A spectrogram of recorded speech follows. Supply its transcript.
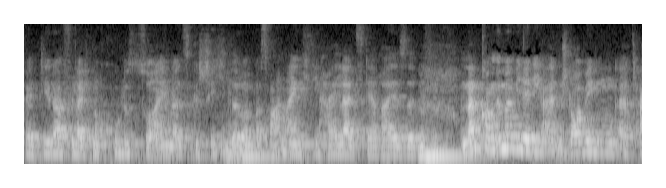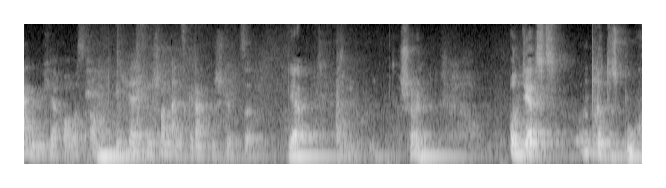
fällt dir da vielleicht noch Cooles zu ein als Geschichte und was waren eigentlich die Highlights der Reise? Und dann kommen immer wieder die alten staubigen äh, Tagebücher raus auch. Die helfen schon als Gedankenstütze. Ja, Schön. Und jetzt ein drittes Buch.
